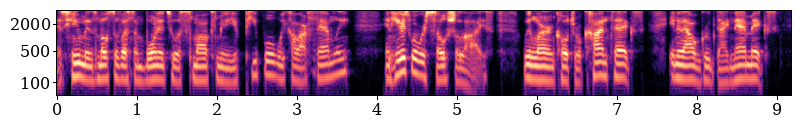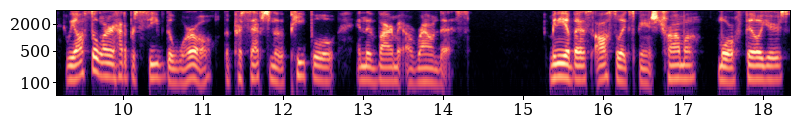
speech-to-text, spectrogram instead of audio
As humans, most of us are born into a small community of people we call our family. And here's where we're socialized. We learn cultural context, in and out group dynamics. We also learn how to perceive the world, the perception of the people, and the environment around us. Many of us also experience trauma, moral failures,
